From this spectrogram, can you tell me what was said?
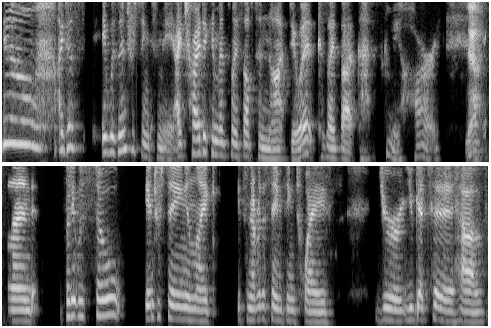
You know, I just it was interesting to me. I tried to convince myself to not do it because I thought, God, this is gonna be hard. Yeah. And but it was so interesting and like it's never the same thing twice. You're you get to have,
